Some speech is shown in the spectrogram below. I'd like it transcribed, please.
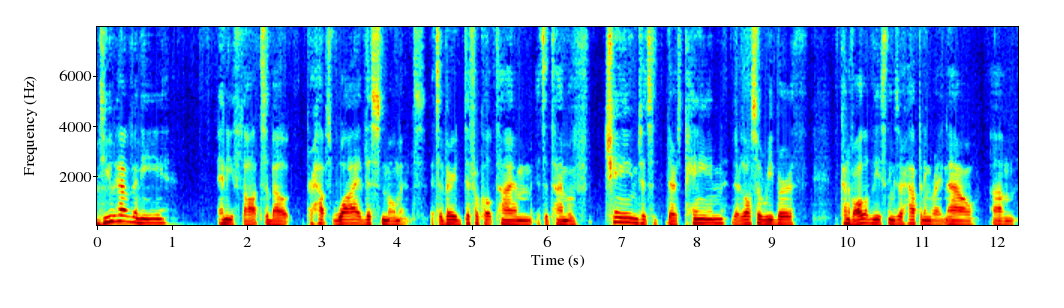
Do you have any any thoughts about perhaps why this moment? It's a very difficult time. It's a time of change. It's there's pain. There's also rebirth. Kind of all of these things are happening right now, um,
